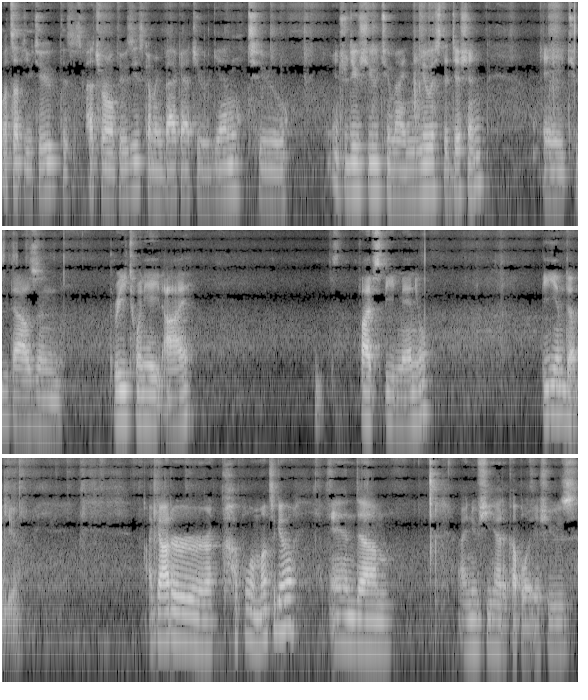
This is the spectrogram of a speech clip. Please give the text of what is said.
What's up YouTube? This is Petrol Enthusiast coming back at you again to introduce you to my newest addition, a 2000 328i 5-speed manual BMW. I got her a couple of months ago and um, I knew she had a couple of issues.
